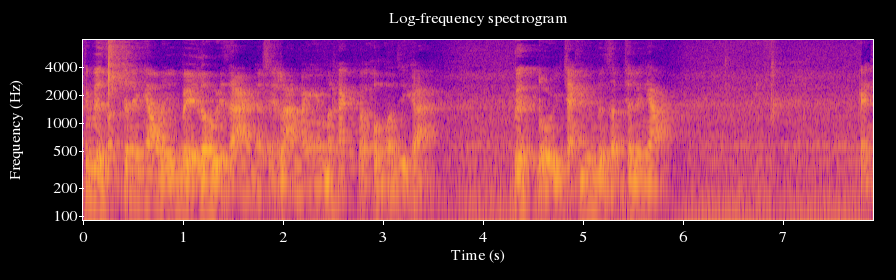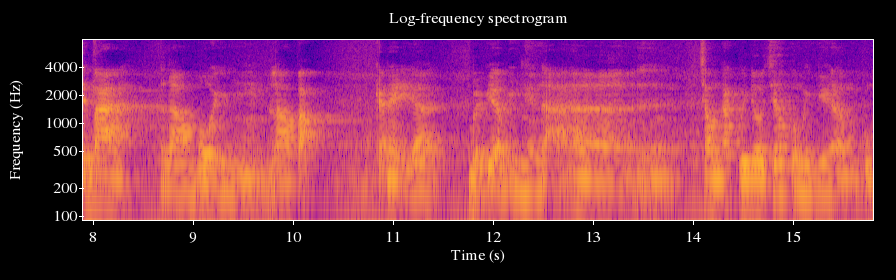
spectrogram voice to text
Cái việc dẫm chân lên nhau đấy, về lâu về dài nó sẽ làm anh em mất khách và không còn gì cả. Tuyệt đối tránh cái việc dẫm chân lên nhau. Cái thứ ba là mô hình lao bắp. Cái này thì à, bởi vì là mình đã trong các video trước của mình thì ờ, cũng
